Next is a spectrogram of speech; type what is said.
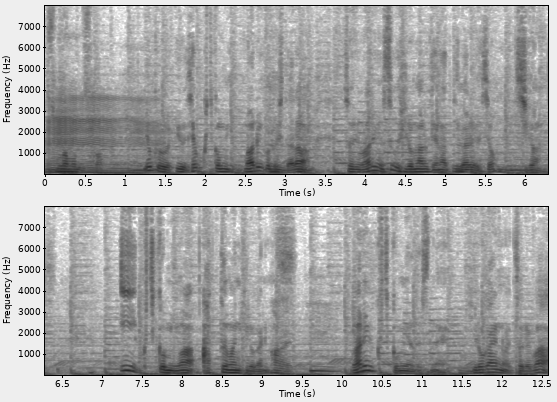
そんなもんですか？よく言うでしょ口コミ悪いことしたら、うんそれ悪いのすぐ広まるけなって言われるでしょ、うん。違うんです。いい口コミはあっという間に広がります、悪い口コミはですね、うん。広がるのはそれは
